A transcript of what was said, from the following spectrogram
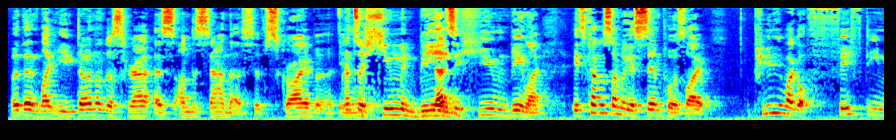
but then like you don't understand understand that a subscriber That's a human being. that's a human being. Like it's kind of something as simple as like PewDiePie got fifty.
